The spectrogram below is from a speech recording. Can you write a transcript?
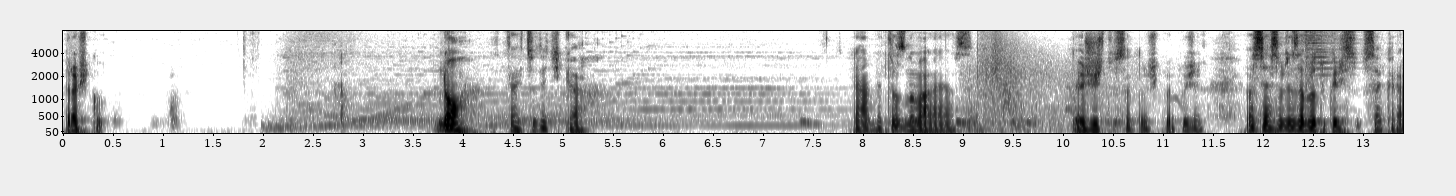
Trošku. No, tak co teďka? Dáme to znova, ne? Asi. Ježiš, to jsem trošku jakože... Vlastně já jsem nezabil tu krysu, sakra.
